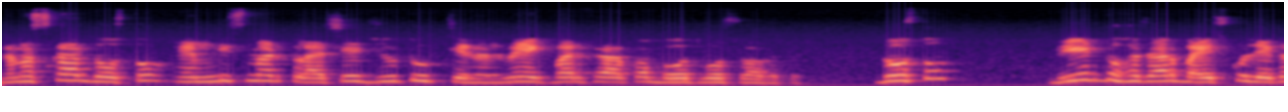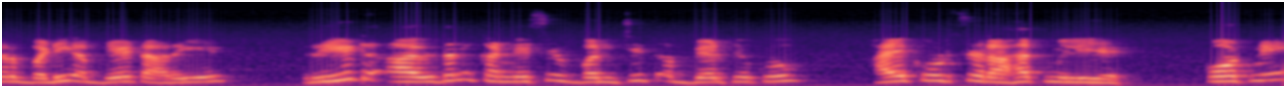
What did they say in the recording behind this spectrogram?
नमस्कार दोस्तों M D smart classes YouTube channel में एक बार फिर आपका बहुत बहुत स्वागत है। दोस्तों रीट 2022 को लेकर बड़ी अपडेट आ रही है। रीट आवेदन करने से वंचित अभ्यर्थियों को हाई कोर्ट से राहत मिली है। कोर्ट ने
